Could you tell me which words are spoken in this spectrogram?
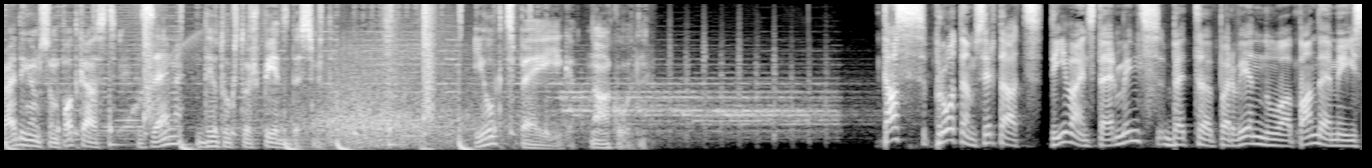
Raidījums un podkāsts Zeme 2050. Ilgtspējīga nākotne. Tas, protams, ir tāds dīvains termins, bet eh, par vienu no pandēmijas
